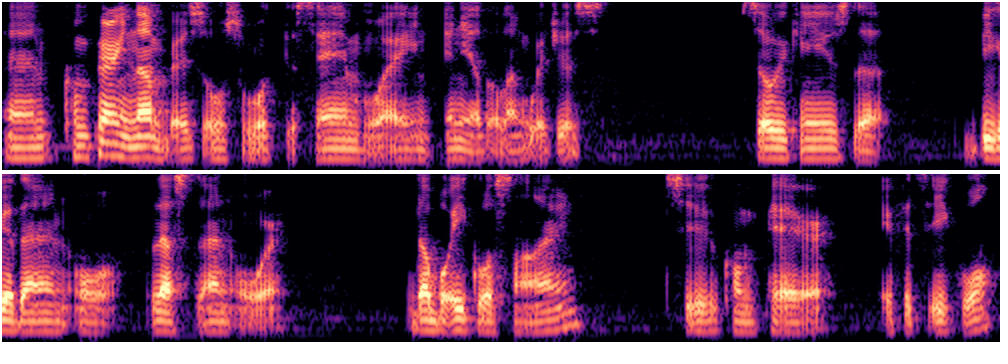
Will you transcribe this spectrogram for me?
And comparing numbers also work the same way in any other languages. So we can use the bigger than or less than or double equal sign to compare if it's equal.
